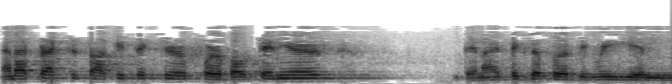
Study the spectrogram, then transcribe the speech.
and I practiced architecture for about 10 years. Then I picked up a degree in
